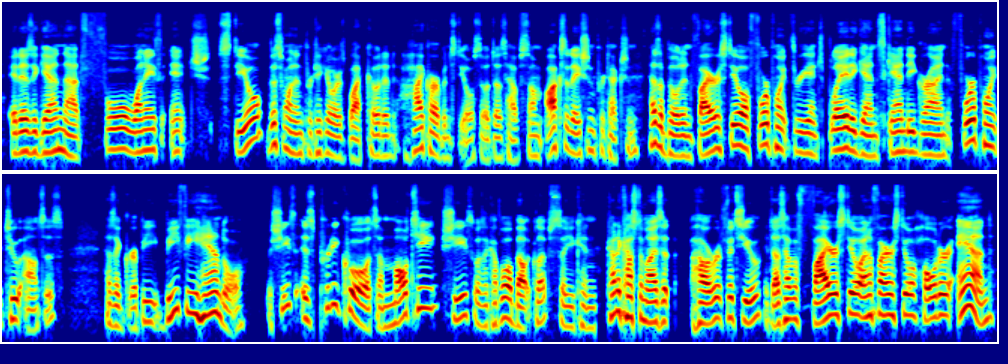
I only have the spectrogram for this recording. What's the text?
It is again that full 1 8 inch steel. This one in particular is black coated, high carbon steel, so it does have some oxidation protection. Has a built in fire steel, 4.3 inch blade, again, Scandi grind, 4.2 ounces has a grippy, beefy handle. The sheath is pretty cool. It's a multi sheath with a couple of belt clips, so you can kind of customize it however it fits you. It does have a fire steel and a fire steel holder and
